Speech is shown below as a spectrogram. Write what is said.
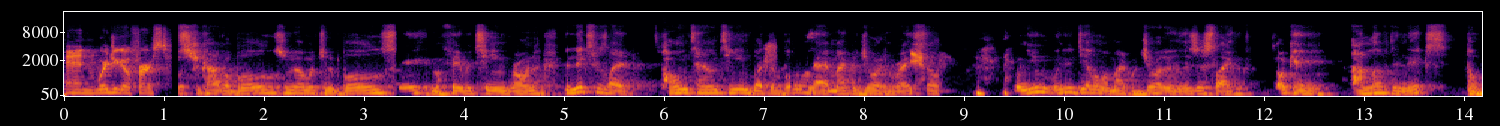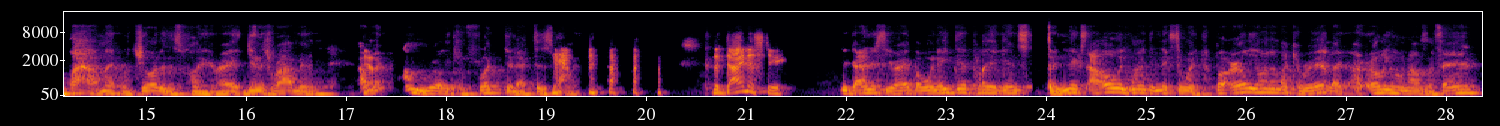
And where'd you go first? Chicago Bulls. You know, went to the Bulls. My favorite team growing up. The Knicks was like hometown team, but the Bulls had Michael Jordan, right? Yeah. So when you when you're dealing with Michael Jordan, it's just like, okay, I love the Knicks, but wow, Michael Jordan is playing, right? Dennis Rodman. I'm yeah. like, I'm really conflicted at this point. the dynasty the dynasty, right? But when they did play against the Knicks, I always wanted the Knicks to win. But early on in my career, like early on when I was a fan,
